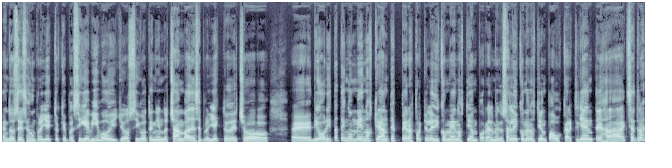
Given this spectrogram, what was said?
Entonces ese es un proyecto que pues sigue vivo y yo sigo teniendo chamba de ese proyecto. De hecho, eh, digo, ahorita tengo menos que antes, pero es porque le dedico menos tiempo realmente. O sea, le dedico menos tiempo a buscar clientes, a etcétera.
